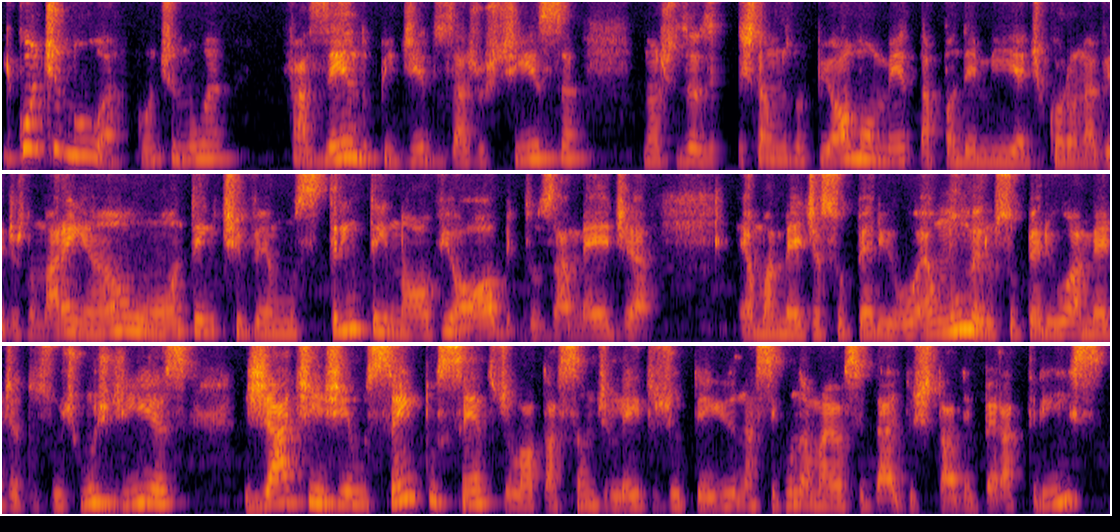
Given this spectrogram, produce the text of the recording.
E continua, continua fazendo pedidos à justiça. Nós estamos no pior momento da pandemia de coronavírus no Maranhão. Ontem tivemos 39 óbitos, a média é uma média superior, é um número superior à média dos últimos dias. Já atingimos 100% de lotação de leitos de UTI na segunda maior cidade do estado, Imperatriz.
